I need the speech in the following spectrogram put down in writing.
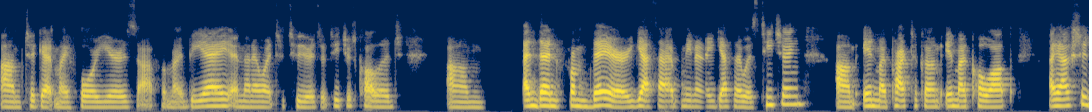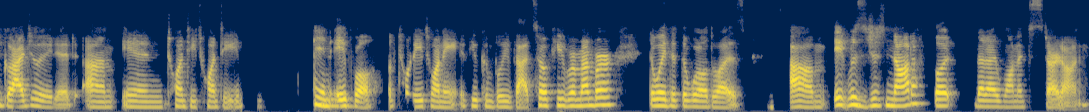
um, to get my four years uh, for my BA, and then I went to two years of teachers college. Um, and then from there, yes, I mean, I guess I was teaching um, in my practicum, in my co-op. I actually graduated um, in 2020 in. April of 2020, if you can believe that. So if you remember the way that the world was, um, it was just not a foot that I wanted to start on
